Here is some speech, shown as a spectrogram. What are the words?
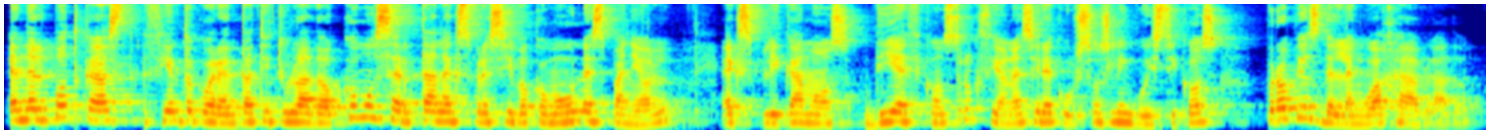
En el podcast 140 titulado ¿Cómo ser tan expresivo como un español? explicamos 10 construcciones y recursos lingüísticos propios del lenguaje hablado.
